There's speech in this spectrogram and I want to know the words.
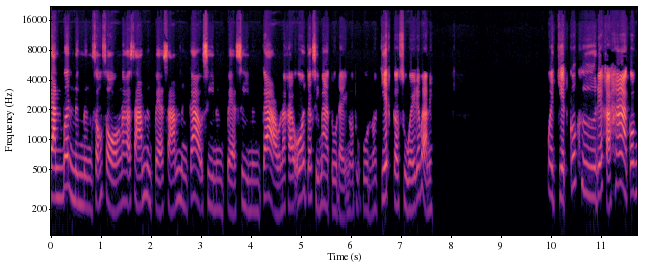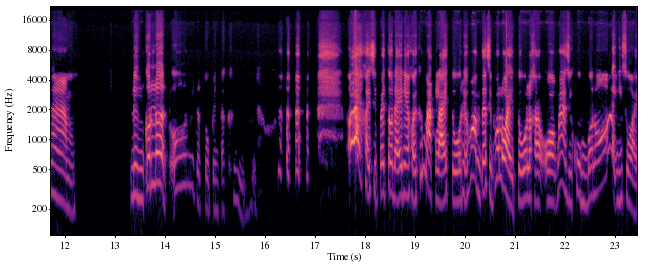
กันเบิ้ลหนึ่งหนึ่งสองสองนะคะสามหนึ่งแปดสามหนึ่งเก้าสี่หนึ่งแปดสี่หนึ่งเก้านะคะ โอ้ยจักสีมาตัวใดเนาะทุกคนเนาะเจ็ดก็สวยได้ป่ะนี่หวยเจ็ดก็คือเด้ค่ะห้าก็งามหนึ่งก็เลิศโอ้ยมีแต่ตัวเป็นตะคือเอ้ยข่อยสิไปตัวใดเนี่ยข่อยคือมักหลายตัวแถวห้อมแต่สิพ่อลอยตัวละค่ะ ออกมาสิคุ้มบ่เนาะอีสวย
